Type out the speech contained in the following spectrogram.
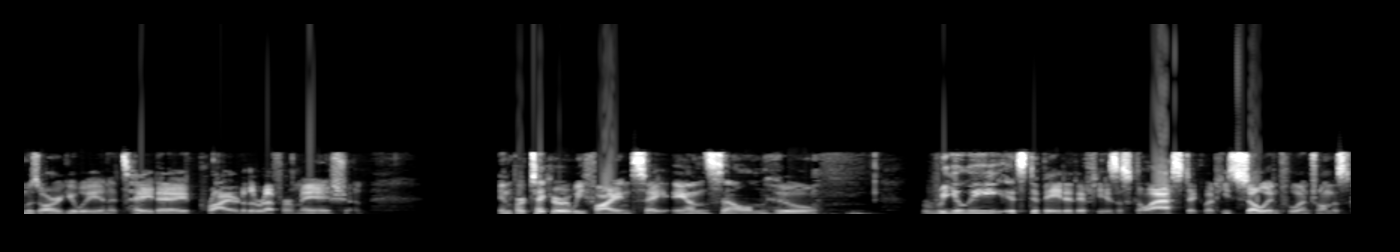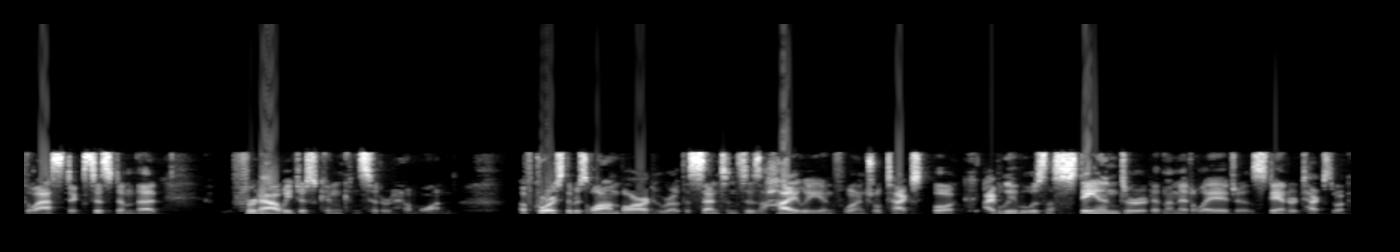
was arguably in its heyday prior to the Reformation. In particular, we find, say, Anselm, who really it's debated if he is a scholastic, but he's so influential on the scholastic system that for now we just can consider him one. Of course, there was Lombard, who wrote the Sentences, a highly influential textbook. I believe it was the standard in the Middle Ages, standard textbook.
